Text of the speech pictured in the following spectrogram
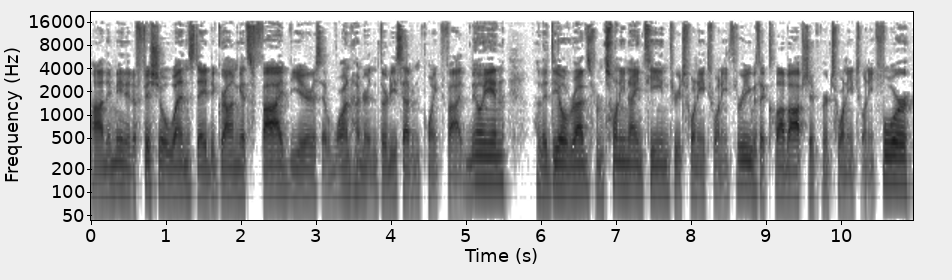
Uh, they made it official Wednesday. Degrom gets five years at 137.5 million. The deal runs from 2019 through 2023 with a club option for 2024.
